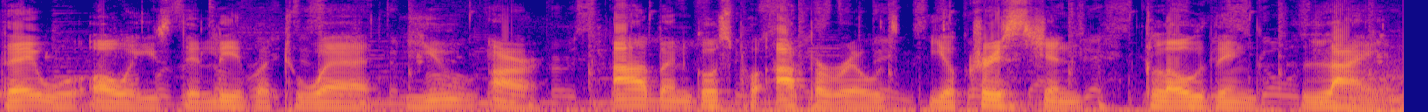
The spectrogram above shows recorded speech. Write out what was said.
They will always deliver to where you are. Urban Gospel Apparel, your Christian clothing line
